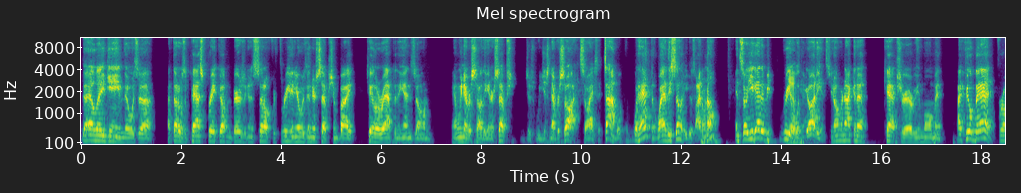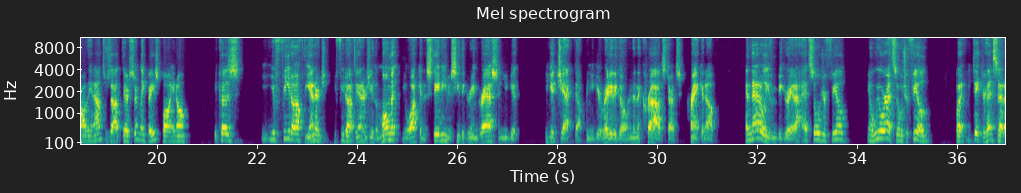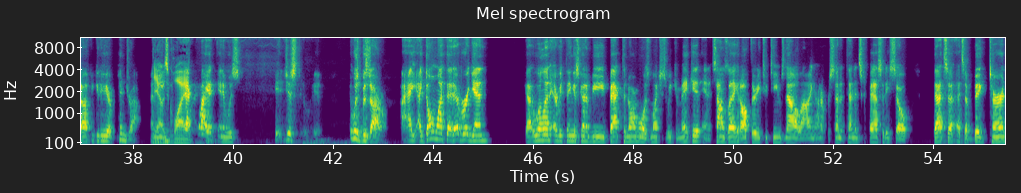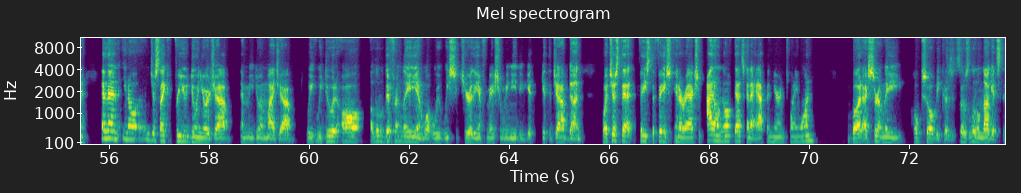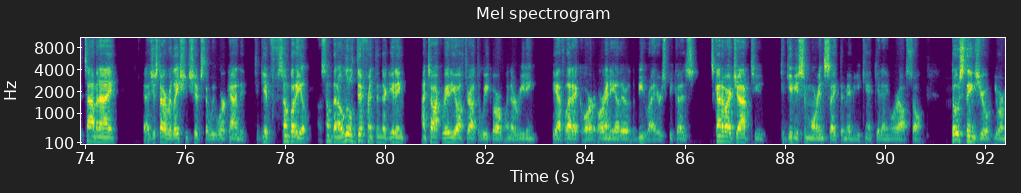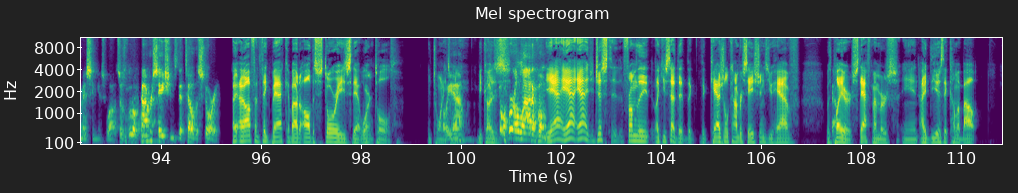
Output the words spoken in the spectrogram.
the LA game, there was a, I thought it was a pass breakup and Bears are going to settle for three. And here was an interception by Taylor Rapp in the end zone. And we never saw the interception. Just, we just never saw it. So I said, Tom, what, what happened? Why are they selling? He goes, I don't know. And so you got to be real yeah. with the audience. You know, we're not going to capture every moment. I feel bad for all the announcers out there, certainly baseball, you know, because you feed off the energy. You feed off the energy of the moment. You walk in the stadium, you see the green grass, and you get you get jacked up and you get ready to go. And then the crowd starts cranking up. And that'll even be great. I, At Soldier Field, you know, we were at Soldier Field, but you take your headset off, you could hear a pin drop. I yeah, mean, it was quiet. Quiet, and it was it just it, it was bizarre. I, I don't want that ever again. God willing, everything is going to be back to normal as much as we can make it. And it sounds like it. All 32 teams now allowing 100% attendance capacity. So that's a that's a big turn. And then you know, just like for you doing your job and me doing my job, we we do it all a little differently, and what we we secure the information we need to get get the job done. But just that face to face interaction, I don't know if that's going to happen here in 21, but I certainly hope so because it's those little nuggets that Tom and I uh, just our relationships that we work on to, to give somebody a, something a little different than they're getting on talk radio throughout the week or when they're reading the athletic or or any other of the beat writers because it's kind of our job to to give you some more insight that maybe you can't get anywhere else. So those things you're you are missing as well. It's those little conversations that tell the story. I often think back about all the stories that weren't told in 2020 oh, yeah. because there were a lot of them. Yeah, yeah, yeah. Just from the like you said, the the, the casual conversations you have with yeah. players, staff members, and ideas that come about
